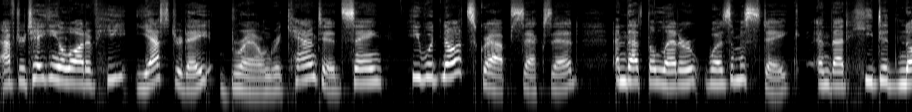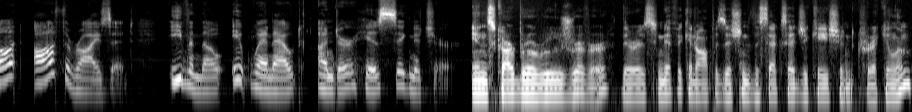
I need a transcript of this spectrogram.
After taking a lot of heat yesterday, Brown recanted, saying he would not scrap sex ed and that the letter was a mistake and that he did not authorize it, even though it went out under his signature. In Scarborough Rouge River, there is significant opposition to the sex education curriculum.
